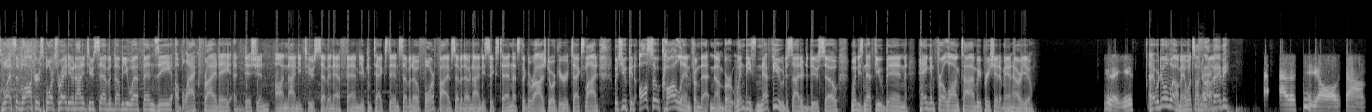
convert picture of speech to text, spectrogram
It's Wes and Walker, Sports Radio 927 WFNZ, a Black Friday edition on 927 FM. You can text in 704 570 9610. That's the Garage Door Guru text line. But you can also call in from that number. Wendy's nephew decided to do so. Wendy's nephew been hanging for a long time. We appreciate it, man. How are you? Good, you. Hey, we're doing well, man. What's on What's your up, mind? baby? I listen to y'all all the time.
